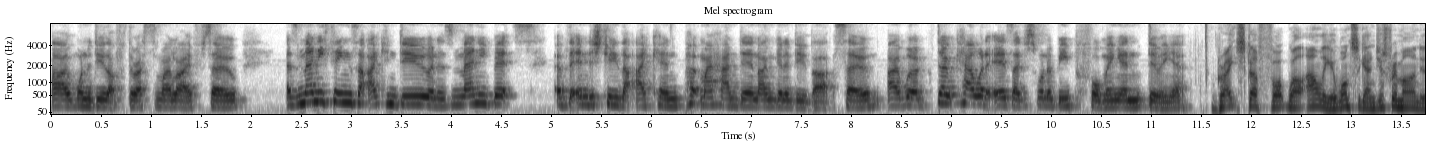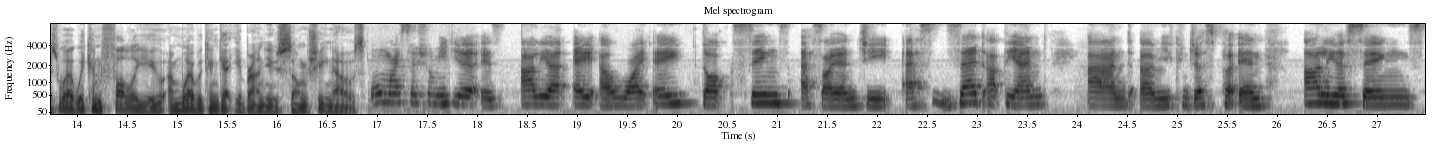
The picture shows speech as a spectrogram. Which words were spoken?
I want to do that for the rest of my life. So as many things that I can do and as many bits of the industry that I can put my hand in, I'm going to do that. So I will, don't care what it is. I just want to be performing and doing it. Great stuff. Well, Alya, once again, just remind us where we can follow you and where we can get your brand new song, She Knows. All my social media is Alya, A L Y A dot sings, S I N G S Z at the end. And um, you can just put in Alya Sings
